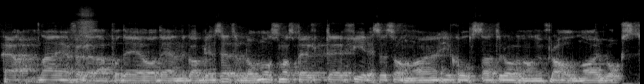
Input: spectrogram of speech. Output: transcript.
Ja, nei, jeg følger deg på det. og Det er en Gabriel Setterblom nå som har spilt fire sesonger i Kolstad etter overgangen fra Hallen og har vokst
